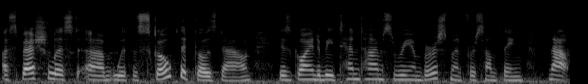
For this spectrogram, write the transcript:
A specialist um, with a scope that goes down is going to be 10 times the reimbursement for something. Now,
